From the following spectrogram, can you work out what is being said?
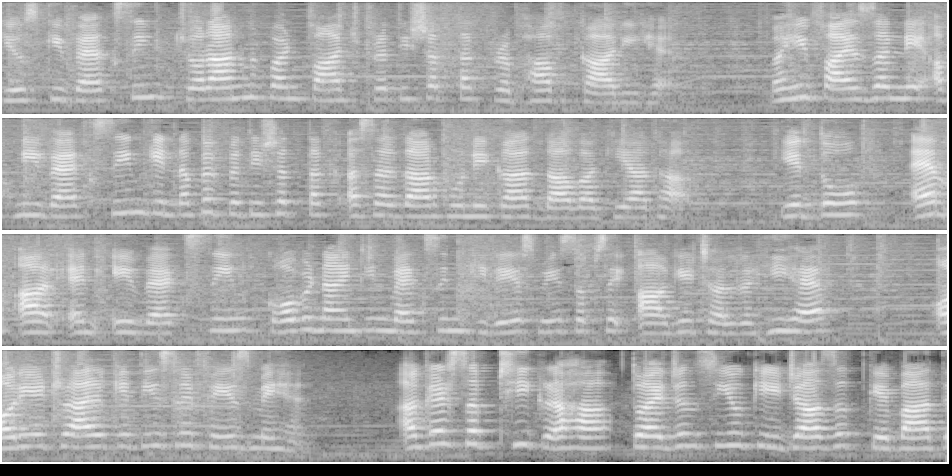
कि उसकी वैक्सीन चौरानवे प्रतिशत तक प्रभावकारी है। वहीं फाइजर ने अपनी वैक्सीन के 90 प्रतिशत तक असरदार होने का दावा किया था। ये दो एमआरएनए वैक्सीन कोविड 19 वैक्सीन की रेस में सबसे आगे चल रही है और ये ट्रायल के तीसरे फ़ेज़ में है। अगर सब ठीक रहा तो एजेंसियों की इजाज़त के बाद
